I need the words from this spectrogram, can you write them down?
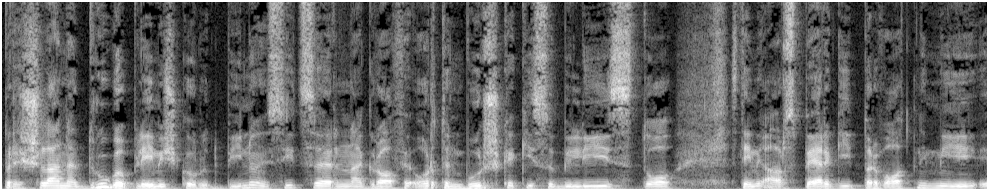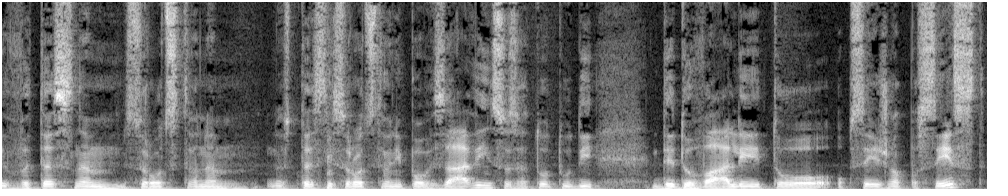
prešla na drugo plemiško rodbino in sicer na grofe Ortenburške, ki so bili s, to, s temi Arspergi prvotnimi v tesnem sorodstvenem, tesni sorodstveni povezavi in so zato tudi dedovali to obsežno posest,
